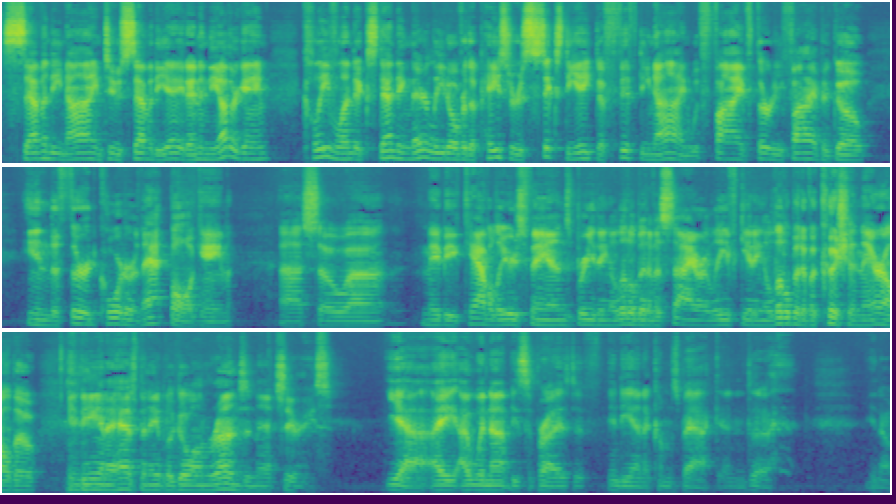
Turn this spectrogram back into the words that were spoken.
79 to 78. And in the other game, Cleveland extending their lead over the Pacers 68 to 59 with 5:35 to go in the third quarter of that ball game. Uh, so uh, maybe Cavaliers fans breathing a little bit of a sigh of relief, getting a little bit of a cushion there. Although Indiana has been able to go on runs in that series. Yeah, I, I would not be surprised if Indiana comes back and, uh, you know,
